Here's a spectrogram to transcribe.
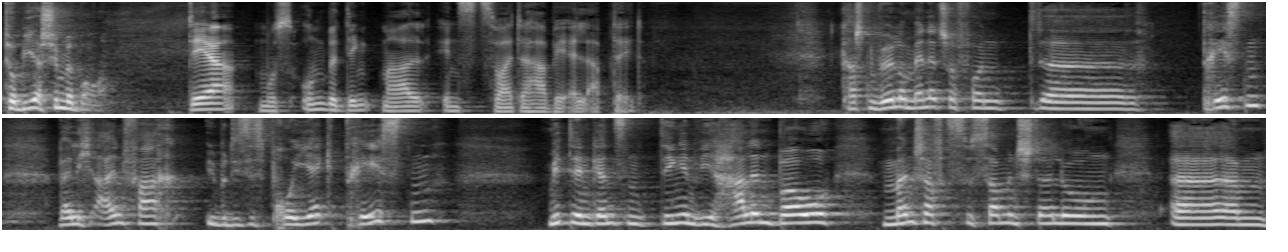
Tobias Schimmelbauer. Der muss unbedingt mal ins zweite HBL-Update. Carsten Wöhler, Manager von äh, Dresden, weil ich einfach über dieses Projekt Dresden mit den ganzen Dingen wie Hallenbau, Mannschaftszusammenstellung, ähm,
